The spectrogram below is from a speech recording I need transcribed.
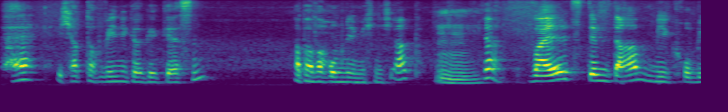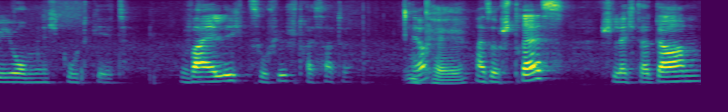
hä, ich habe doch weniger gegessen, aber warum nehme ich nicht ab? Ja, weil es dem Darmmikrobiom nicht gut geht, weil ich zu viel Stress hatte. Ja? Okay. Also Stress, schlechter Darm,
